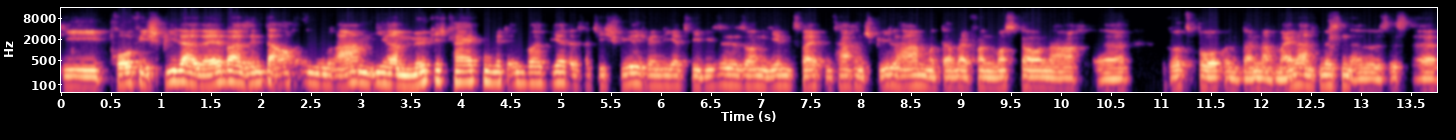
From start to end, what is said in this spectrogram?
die Profispieler selber sind da auch im Rahmen ihrer Möglichkeiten mit involviert. Das ist natürlich schwierig, wenn die jetzt wie diese Saison jeden zweiten Tag ein Spiel haben und dabei von Moskau nach äh, Würzburg und dann nach Mailand müssen. Also es ist äh,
